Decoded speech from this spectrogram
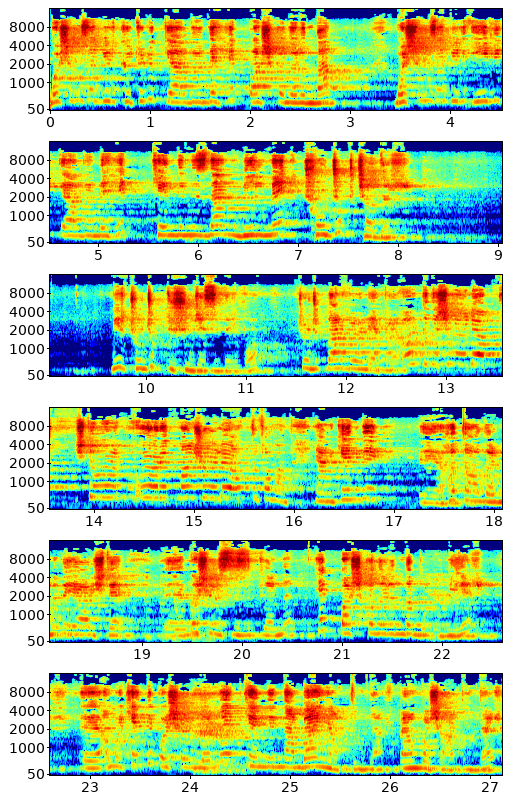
başımıza bir kötülük geldiğinde hep başkalarından, başımıza bir iyilik geldiğinde hep kendimizden bilmek çocukçadır. Bir çocuk düşüncesidir bu. Çocuklar böyle yapar. Arkadaşım öyle yaptı, işte öğretmen şöyle yaptı falan. Yani kendi e, hatalarını veya işte e, başarısızlıklarını hep başkalarında bilir. E, ama kendi başarılarını hep kendinden ben yaptım der, ben başardım der.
